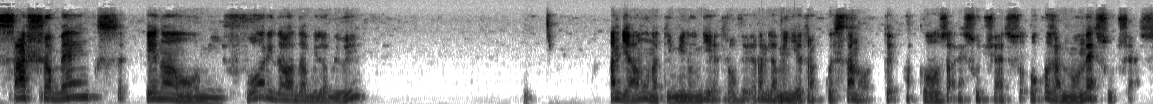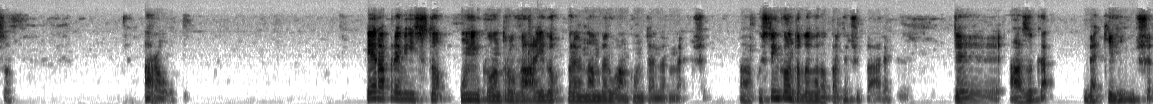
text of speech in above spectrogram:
Sasha Banks e Naomi fuori dalla WWE, andiamo un attimino indietro, ovvero andiamo indietro a questa notte, a cosa è successo o cosa non è successo a Raw. Era previsto un incontro valido per il number one contender match. A questo incontro dovevano partecipare eh, Asuka, Becky Lynch,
